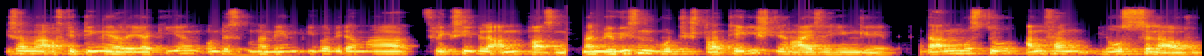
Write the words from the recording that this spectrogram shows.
ich sag mal, auf die Dinge reagieren und das Unternehmen immer wieder mal flexibel anpassen. Ich meine, wir wissen, wo strategisch die Reise hingeht. Dann musst du anfangen, loszulaufen.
